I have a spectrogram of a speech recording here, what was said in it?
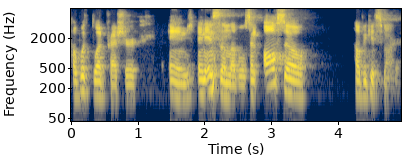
help with blood pressure and, and insulin levels, and also help you get smarter.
